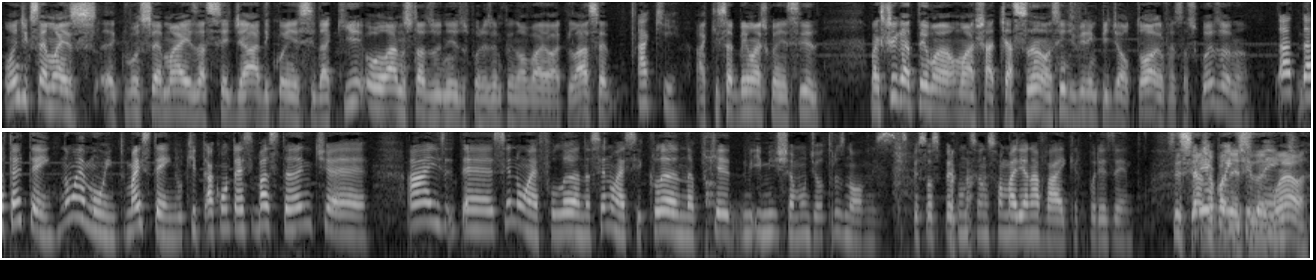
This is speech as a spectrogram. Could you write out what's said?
Onde que você é mais é, que você é mais assediada e conhecida aqui ou lá nos Estados Unidos, por exemplo, em Nova York? Lá você Aqui. aqui você é bem mais conhecida. Mas chega a ter uma, uma chateação assim de virem pedir autógrafo, essas coisas ou não? Até tem, não é muito, mas tem. O que acontece bastante é. Ai, é, você não é fulana, você não é ciclana, porque. E me chamam de outros nomes. As pessoas perguntam se eu não sou a Mariana Weicker, por exemplo. Você se acha parecida com ela?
